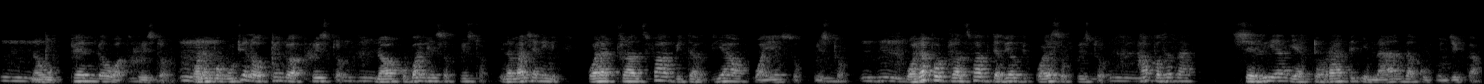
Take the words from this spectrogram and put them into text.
mm. na upendo wa kristo Mm. wanapovutiwa na upendo wa kristo mm -hmm. na wakubali yesu kristo inamaanisha nini wana transfer vita vyao kwa yesu kristo mm wanapo transfer vita vyao kwa yesu kristo mm -hmm. hapo sasa sheria ya torati inaanza kuvunjika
